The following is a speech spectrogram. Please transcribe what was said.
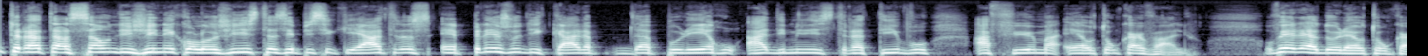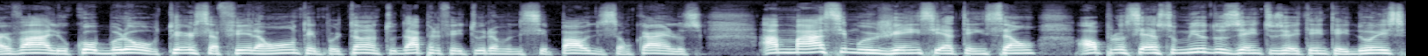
Contratação de ginecologistas e psiquiatras é prejudicada por erro administrativo, afirma Elton Carvalho. O vereador Elton Carvalho cobrou terça-feira ontem, portanto, da Prefeitura Municipal de São Carlos a máxima urgência e atenção ao processo 1282,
